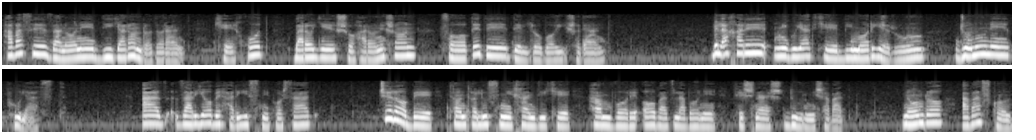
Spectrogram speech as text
هوس زنان دیگران را دارند که خود برای شوهرانشان فاقد دلربایی شدند. بالاخره می‌گوید که بیماری روم جنون پول است. از زریاب حریس می‌پرسد چرا به تانتالوس میخندی که هموار آب از لبان تشنش دور می شود نام را عوض کن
